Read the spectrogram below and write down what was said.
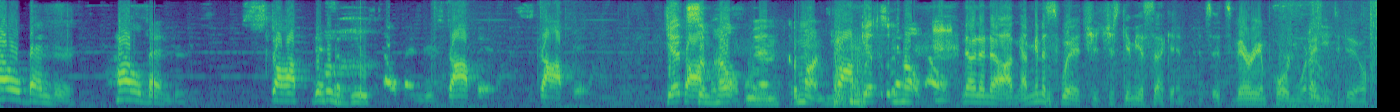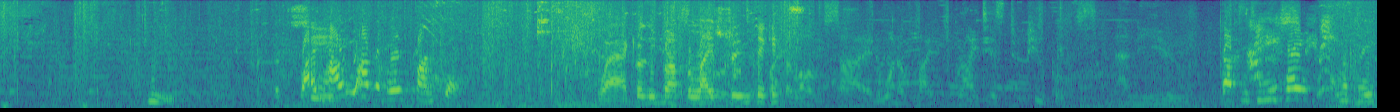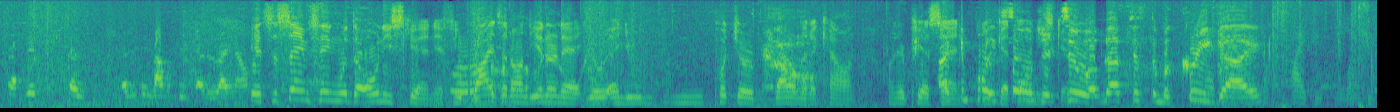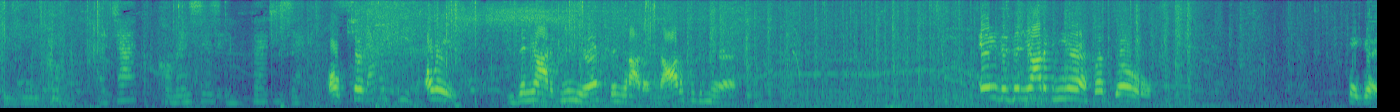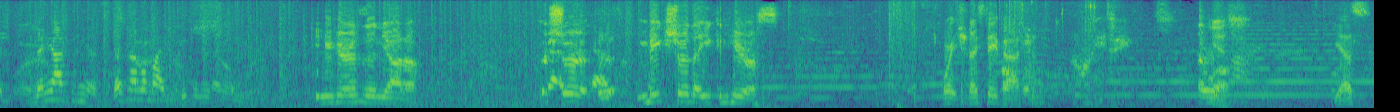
Hellbender. Hellbender. Stop this abuse, Hellbender. Stop it. Stop it. Get Stop some it, help, Hellbender. man. Come on, you Stop can get some help. No, no, no. I'm, I'm gonna switch. Just give me a second. It's it's very important what I need to do. Hmm. Why? How do you have the BlizzCon skin? Swag. Because he bought the live stream tickets. alongside one of my brightest pupils. And you. Dustin, can you play McCree accepted? Because everything about McCree accepted right now. It's the same thing with the Oni skin. If you buys it on the internet, you and you put your Battle.net account on your PSN, I can play you get the Oni soldier too. I'm not just a McCree guy. Fighting for what you believe. Attack commences in 30 seconds. Oh, shit. Oh, wait. Zenyatta, can you hear us? Zenyatta, not if you can hear us. Hey, the Zenyatta can hear us. Let's go. Okay, good. Zenyatta can hear us. Doesn't have a mic, but he can hear us. Can you hear us, Zenyatta? For Yes, sure. yes. Make sure that you can hear us. Wait, should I stay Bastion? Greetings. Hello. Yes. Yes.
